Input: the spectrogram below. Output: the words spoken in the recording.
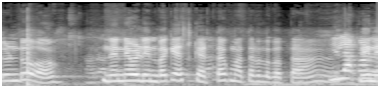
ದುಂಡು. ನೆನ್ನೆ ಅವಳು ನಿನ್ ಬಗ್ಗೆ ಎಷ್ಟು ಕೆಟ್ಟಾಗಿ ಮಾತಾಡೋದು ಗೊತ್ತಾ? ಇಲ್ಲ ನೀನ್. ಕಣ.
